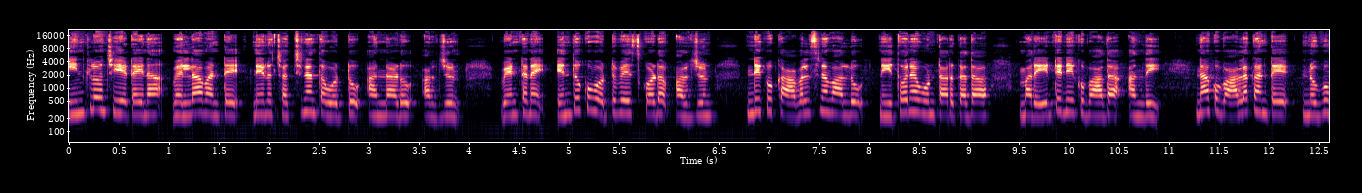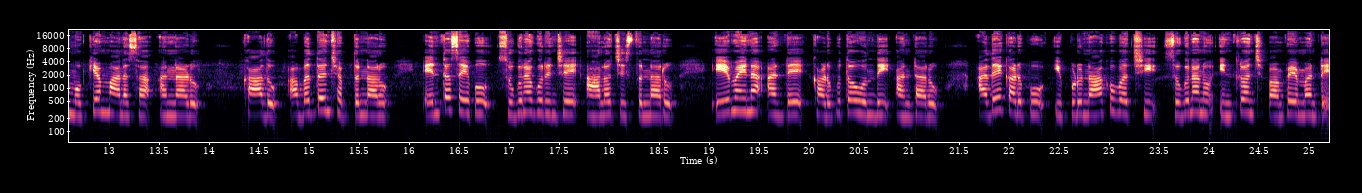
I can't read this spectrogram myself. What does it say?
ఇంట్లోంచి ఎటైనా వెళ్ళావంటే నేను చచ్చినంత ఒట్టు అన్నాడు అర్జున్. వెంటనే ఎందుకు ఒట్టు వేసుకోవడం అర్జున్? నీకు కావలసిన వాళ్ళు నీతోనే ఉంటారు కదా మరేంటి నీకు బాధ? అంది. నాకు వాళ్ళకంటే నువ్వు ముఖ్యం మానస అన్నాడు. కాదు అబద్ధం చెప్తున్నారు. ఎంతసేపు సుగుణ గురించే ఆలోచిస్తున్నారు? ఏమైనా అంటే కడుపుతో ఉంది అంటారు. అదే కడుపు ఇప్పుడు నాకు వచ్చి సుగుణను ఇంట్లోంచి పంపేయమంటే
